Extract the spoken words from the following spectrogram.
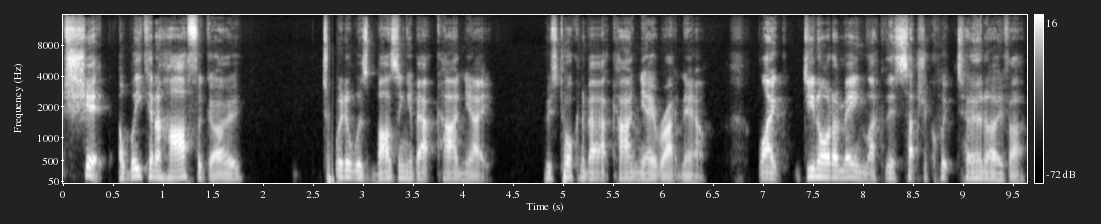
shit. A week and a half ago, Twitter was buzzing about Kanye. Who's talking about Kanye right now? Like, do you know what I mean? Like, there's such a quick turnover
